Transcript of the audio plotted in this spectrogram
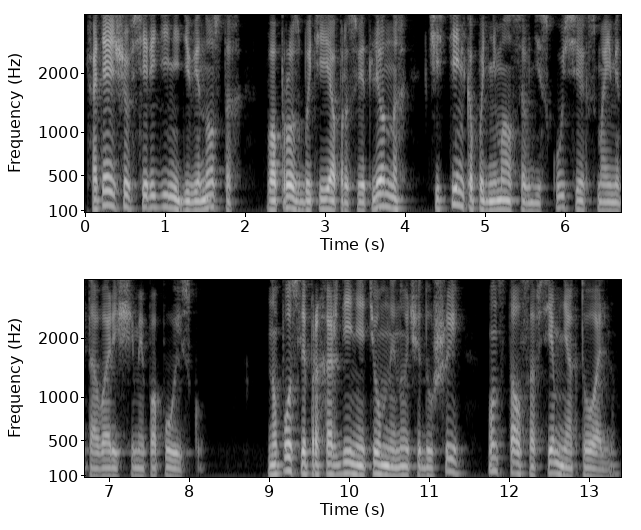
Хотя еще в середине 90-х вопрос бытия просветленных частенько поднимался в дискуссиях с моими товарищами по поиску. Но после прохождения темной ночи души он стал совсем неактуальным.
